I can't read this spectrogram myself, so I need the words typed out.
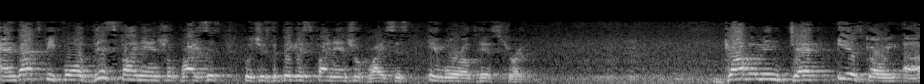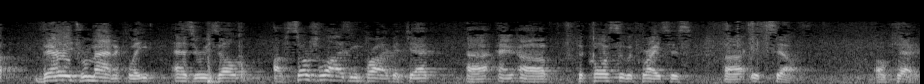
And that's before this financial crisis, which is the biggest financial crisis in world history. Government debt is going up very dramatically as a result of socializing private debt uh, and uh, the cost of the crisis uh, itself. Okay.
